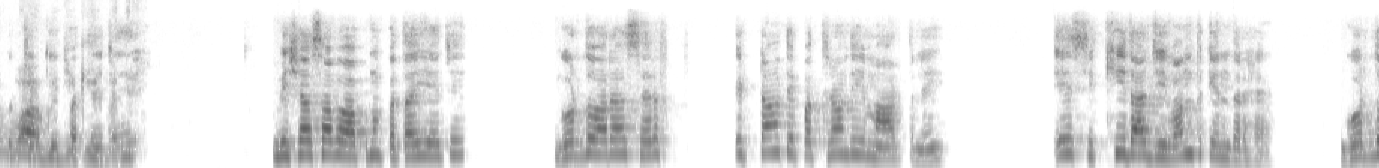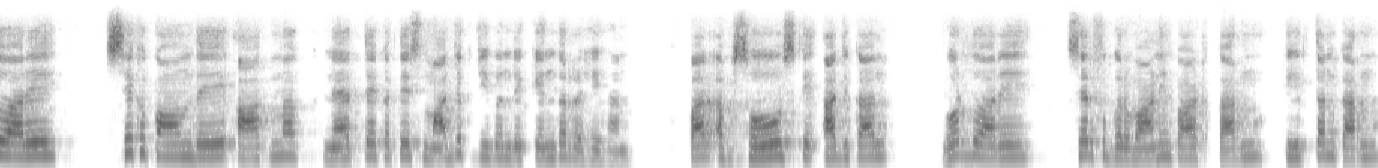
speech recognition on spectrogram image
ਵਾਹਿਗੁਰੂ ਜੀ ਕੀ ਫਤਿਹ ਜੀ। ਵਿਸ਼ਾ ਸਾਹਿਬ ਆਪ ਨੂੰ ਪਤਾ ਹੀ ਹੈ ਜੀ ਗੁਰਦੁਆਰਾ ਸਿਰਫ ਇੱਟਾਂ ਤੇ ਪੱਥਰਾਂ ਦੀ ਇਮਾਰਤ ਨਹੀਂ ਇਹ ਸਿੱਖੀ ਦਾ ਜੀਵੰਤ ਕੇਂਦਰ ਹੈ। ਗੁਰਦੁਆਰੇ ਸਿੱਖ ਕੌਮ ਦੇ ਆਤਮਿਕ ਨੈਤਿਕ ਅਤੇ ਸਮਾਜਿਕ ਜੀਵਨ ਦੇ ਕੇਂਦਰ ਰਹੇ ਹਨ। ਪਰ ਅਫਸੋਸ ਕਿ ਅੱਜ ਕੱਲ ਗੁਰਦੁਆਰੇ ਸਿਰਫ ਗੁਰਬਾਣੀ ਪਾਠ ਕਰਨ, ਕੀਰਤਨ ਕਰਨ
